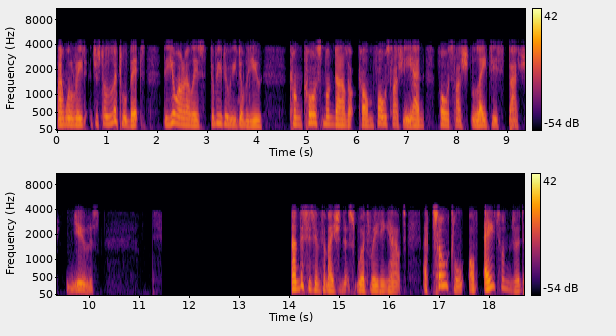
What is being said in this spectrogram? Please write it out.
and we'll read just a little bit. The URL is www.concoursmondial.com forward slash en forward slash latest dash news. And this is information that's worth reading out. A total of 800,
